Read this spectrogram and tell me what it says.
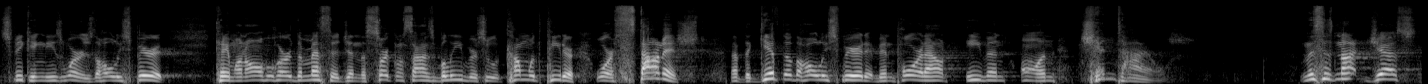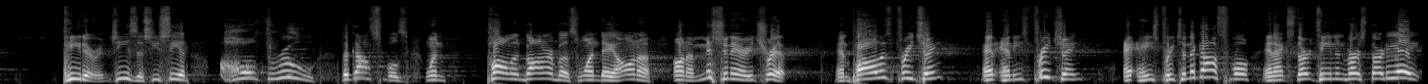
speaking these words, the Holy Spirit came on all who heard the message, and the circumcised believers who had come with Peter were astonished that the gift of the Holy Spirit had been poured out even on Gentiles. And this is not just Peter and Jesus, you see it all through the Gospels. When Paul and Barnabas one day on a, on a missionary trip, and Paul is preaching, and, and he's preaching, and he's preaching the gospel in Acts 13 and verse 38.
